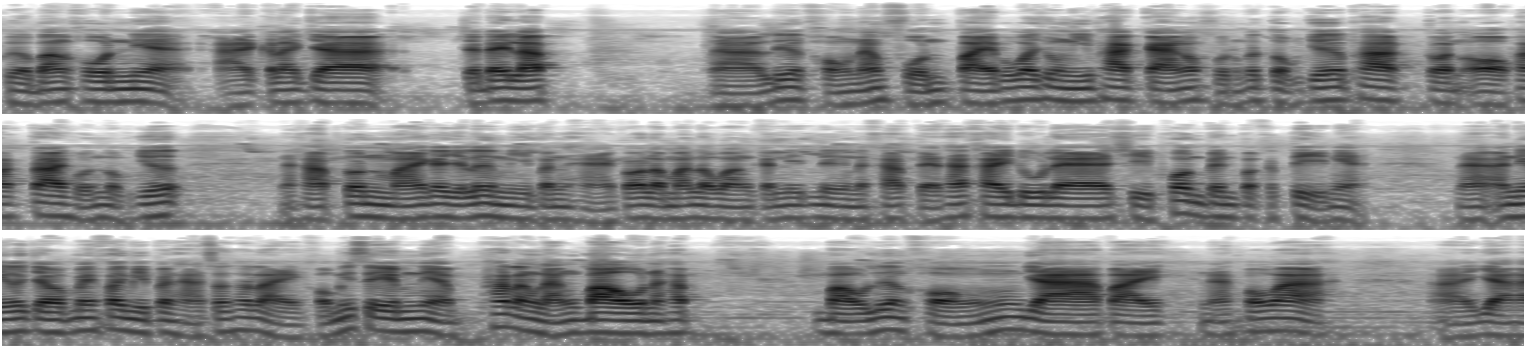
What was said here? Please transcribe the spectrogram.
เผื่อบางคนเนี่ยอาจกำลังจะจะได้รับเรื่องของน้ำฝนไปเพราะว่าช่วงนี้ภาคกลางก็ฝนก็ตกเยอะภาคตอนออกภาคใต้ฝนตกเยอะนะครับ ต้นไม้ก็จะเริ่มมีปัญหาก็ระมัดระวังกันนิดนึงนะครับ แต่ถ้าใครดูแลฉีดพ่นเป็นปกติเนี่ย นะอันนี้ก็จะไม่ค่อยมีปัญหาสักเท่าไหร่ของมิเซมเนี่ยภาคหลังๆเบานะครับ เบาเรื่องของยาไปนะเพราะว่าอยาก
